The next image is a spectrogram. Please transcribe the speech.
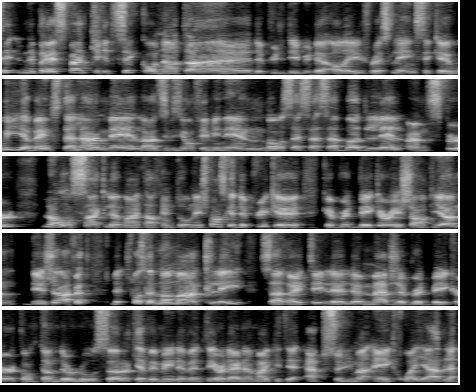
une des principales critiques qu'on entend euh, depuis le début de All Elite Wrestling, c'est que oui, il y a bien du talent, mais leur division féminine, bon, ça, ça, ça bat de l'aile un petit peu. Là, on sent que le vent est en train de tourner. Je pense que depuis que, que Britt Baker est championne, déjà, en fait, je pense que le moment clé, ça aurait été le, match de Britt Baker contre Thunder Rosa, qui avait main eventé un Dynamite qui était absolument incroyable.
